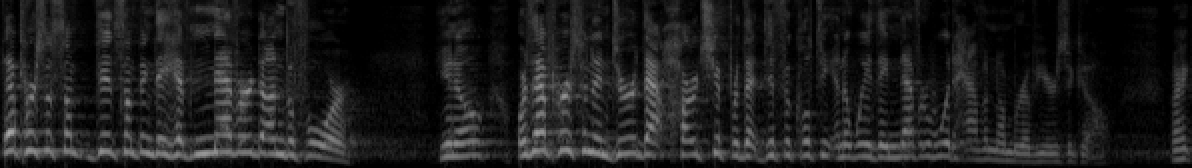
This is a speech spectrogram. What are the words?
That person some, did something they have never done before, you know? Or that person endured that hardship or that difficulty in a way they never would have a number of years ago, right?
